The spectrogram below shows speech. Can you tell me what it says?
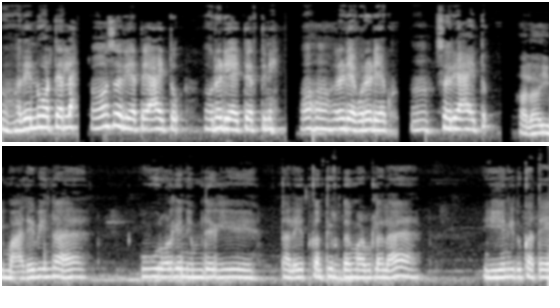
ಅದೇನು ನೋಡ್ತಿರಲ್ಲ ಹ್ಞೂ, ಸರಿ ಅತ್ತೆ, ಆಯಿತು. ರೆಡಿ ಆಯ್ತಾ, ಇರ್ತೀನಿ. ಹ್ಞೂ ಹ್ಞೂ ರೆಡಿ ಆಗು ರೆಡಿ ಆಗು. ಹ್ಞೂ, ಸರಿ, ಆಯಿತು. ಅಲ್ಲ, ಈ ಮಾದೇವಿಯಿಂದ ಊರೊಳಗೆ ನಿಮ್ಮದೇಗಿ ತಲೆ ಎತ್ಕೊಂಡು ತಿರ್ಗ್ದಂಗೆ ಮಾಡಿಬಿಟ್ಲಲ್ಲ? ಏನಿದು ಕತೆ?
